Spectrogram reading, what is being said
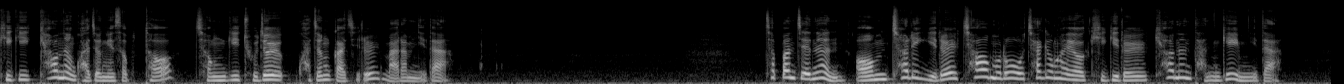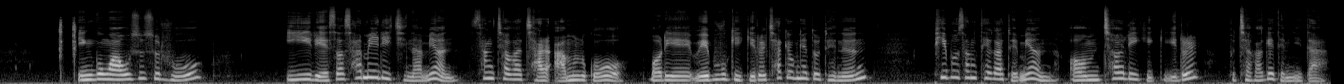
기기 켜는 과정에서부터 전기 조절 과정까지를 말합니다. 첫 번째는 어음 처리기를 처음으로 착용하여 기기를 켜는 단계입니다. 인공화호 수술 후 2일에서 3일이 지나면 상처가 잘 아물고 머리에 외부 기기를 착용해도 되는 피부 상태가 되면 어음 처리 기기를 부착하게 됩니다.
